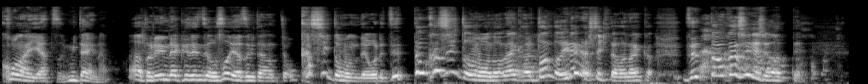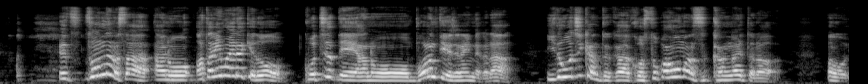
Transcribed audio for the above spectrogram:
来ないやつみたいな。あと連絡全然遅いやつみたいなのっておかしいと思うんだよ。俺絶対おかしいと思うの。なんかどんどんイライラしてきたわ。なんか、絶対おかしいでしょ、だって。え、そんなのさ、あの、当たり前だけど、こっちだって、あの、ボランティアじゃないんだから、移動時間とかコストパフォーマンス考えたら、あの、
